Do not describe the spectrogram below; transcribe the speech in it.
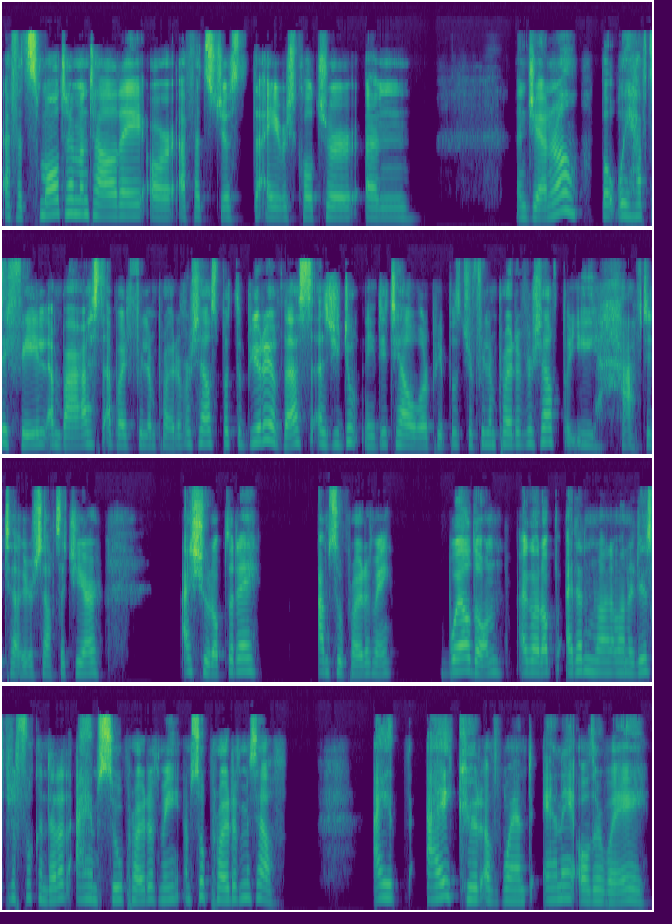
if it's small town mentality or if it's just the Irish culture and in general, but we have to feel embarrassed about feeling proud of ourselves. But the beauty of this is you don't need to tell other people that you're feeling proud of yourself, but you have to tell yourself that you are. I showed up today. I'm so proud of me well done. I got up. I didn't want, to do this, but I fucking did it. I am so proud of me. I'm so proud of myself. I I could have went any other way,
